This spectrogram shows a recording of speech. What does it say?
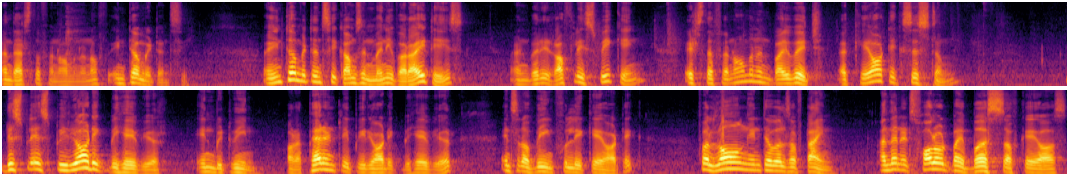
and that is the phenomenon of intermittency. Intermittency comes in many varieties and very roughly speaking it is the phenomenon by which a chaotic system displays periodic behavior in between or apparently periodic behavior instead of being fully chaotic for long intervals of time and then it is followed by bursts of chaos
